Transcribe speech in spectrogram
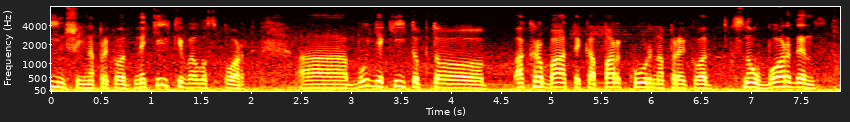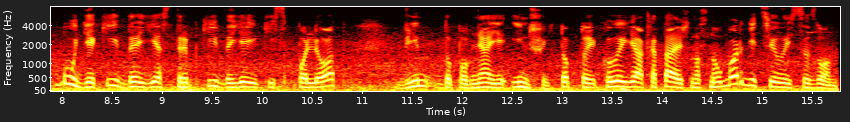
інший, наприклад, не тільки велоспорт, а будь-який, тобто акробатика, паркур, наприклад, сноубординг, будь-який, де є стрибки, де є якийсь польот. Він доповняє інший. Тобто, коли я катаюсь на сноуборді цілий сезон,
